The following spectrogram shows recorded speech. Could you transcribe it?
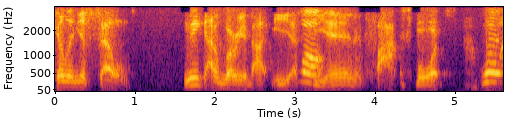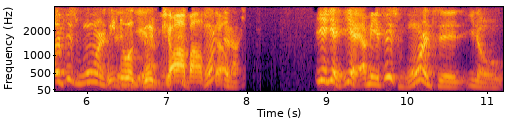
killing yourselves. You ain't got to worry about ESPN Well- and Fox Sports. Well, if it's warranted, We do a yeah, good I mean, job if it's warranted, ourselves. Yeah, yeah, yeah. I mean, if it's warranted, you know,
